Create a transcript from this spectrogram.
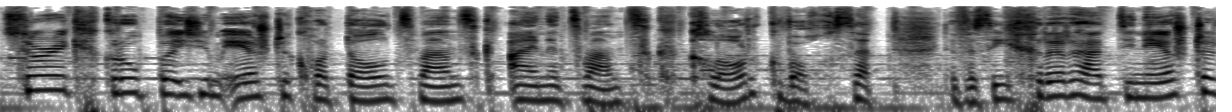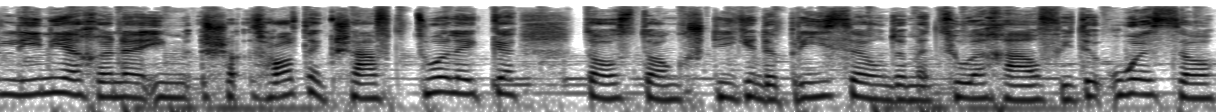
Zurich-Gruppe ist im ersten Quartal 2021 klar gewachsen. Der Versicherer hat in erster Linie können im Schadengeschäft zulegen, das dank steigender Preise und einem Zukauf in den USA,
